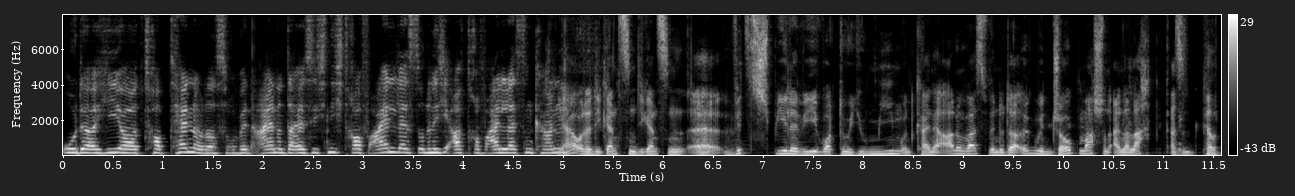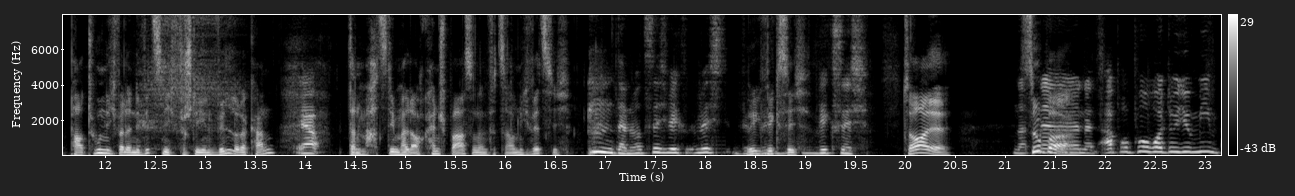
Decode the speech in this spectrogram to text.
Oder hier Top 10 oder so, wenn einer da sich nicht drauf einlässt oder nicht auch drauf einlassen kann. Ja, oder die ganzen, die ganzen äh, Witzspiele wie What Do You Meme und keine Ahnung was, wenn du da irgendwie einen Joke machst und einer lacht, also per, partout nicht, weil er den Witz nicht verstehen will oder kann, ja. dann macht's dem halt auch keinen Spaß und dann wird's auch nicht witzig. Dann wird's nicht wix, wix, Wi- wichsig. Wichsig. Toll! Na, Super. na, na. Apropos, what do you mean?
